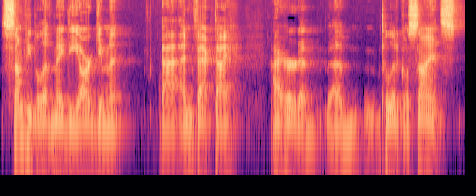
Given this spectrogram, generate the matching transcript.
some people have made the argument. Uh, in fact, I I heard a, a political science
